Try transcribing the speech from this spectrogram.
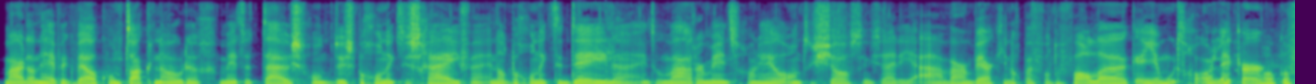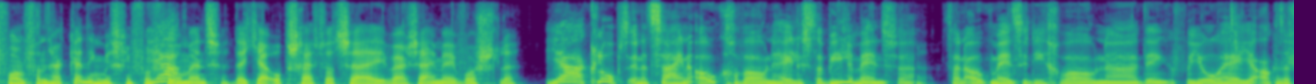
Maar dan heb ik wel contact nodig met het thuisfront. Dus begon ik te schrijven en dat begon ik te delen. En toen waren er mensen gewoon heel enthousiast. En die zeiden, ja, waarom werk je nog bij Van der Valk? En je moet gewoon lekker... Ook een vorm van herkenning misschien voor Ja. veel mensen. Dat jij opschrijft wat zij, waar zij mee worstelen. Ja, klopt. En het zijn ook gewoon hele stabiele mensen. Het zijn ook mensen die gewoon eh, denken van, joh, hé, je En dat activeert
